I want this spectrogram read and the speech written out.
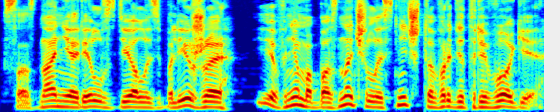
Сознание Рил сделалось ближе, и в нем обозначилось нечто вроде тревоги.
